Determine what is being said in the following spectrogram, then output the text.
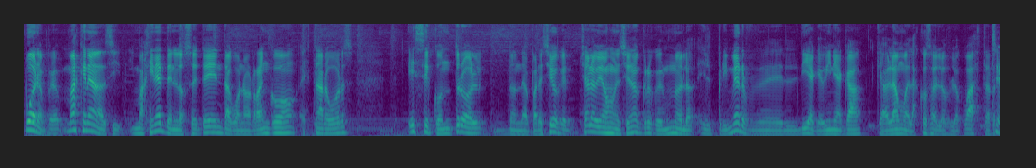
Bueno, pero más que nada, si, imagínate en los 70, cuando arrancó Star Wars, ese control donde apareció, que ya lo habíamos mencionado, creo que en uno de los, el primer el día que vine acá, que hablamos de las cosas de los blockbusters, Sí.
